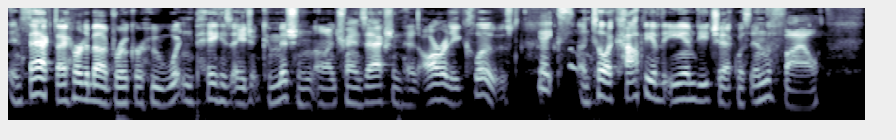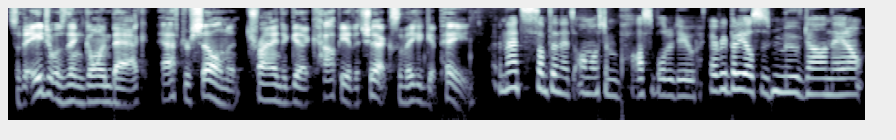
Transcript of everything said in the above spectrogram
In fact, I heard about a broker who wouldn't pay his agent commission on a transaction that had already closed Yikes. until a copy of the EMD check was in the file. So the agent was then going back after settlement trying to get a copy of the check so they could get paid. And that's something that's almost impossible to do. Everybody else has moved on. They don't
